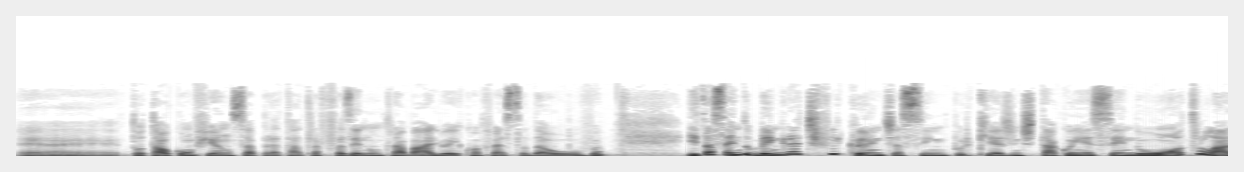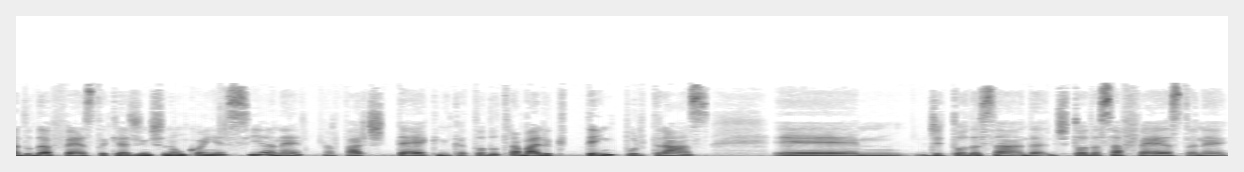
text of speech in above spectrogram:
é, total confiança para estar tá fazendo um trabalho aí com a Festa da Uva. E está sendo bem gratificante, assim, porque a gente está conhecendo o outro lado da festa que a gente não conhecia, né? A parte técnica, todo o trabalho que tem por trás é, de, toda essa, de toda essa festa, né?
